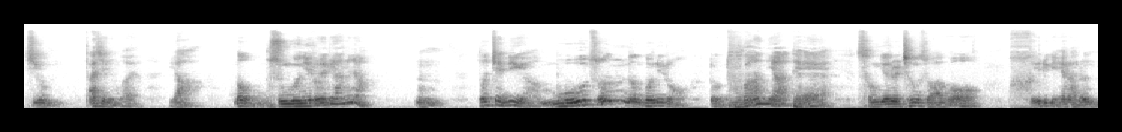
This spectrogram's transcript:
지금 따지는 거예요. 야, 너 무슨 권위로 이리 하느냐? 음, 도대체 네가 무슨 권위로 또 누가 니한테 성전을 청소하고 이렇게 해라는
